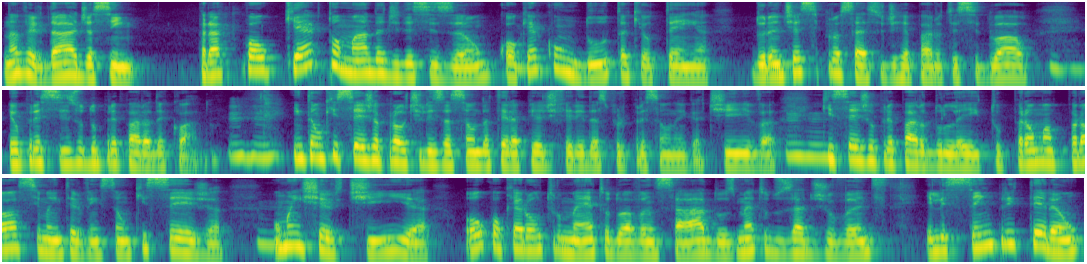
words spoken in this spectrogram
Na verdade, assim, para qualquer tomada de decisão, qualquer conduta que eu tenha durante esse processo de reparo tecidual, uhum. eu preciso do preparo adequado. Uhum. Então, que seja para a utilização da terapia de feridas por pressão negativa, uhum. que seja o preparo do leito para uma próxima intervenção, que seja uhum. uma enxertia ou qualquer outro método avançado, os métodos adjuvantes, eles sempre terão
